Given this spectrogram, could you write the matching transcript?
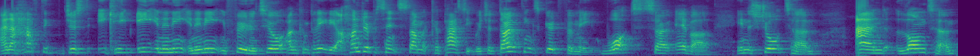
And I have to just keep eating and eating and eating food until I'm completely 100% stomach capacity, which I don't think is good for me whatsoever in the short term and long term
